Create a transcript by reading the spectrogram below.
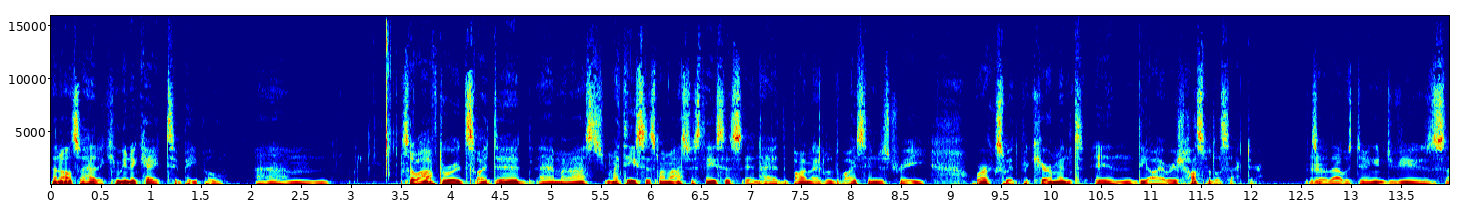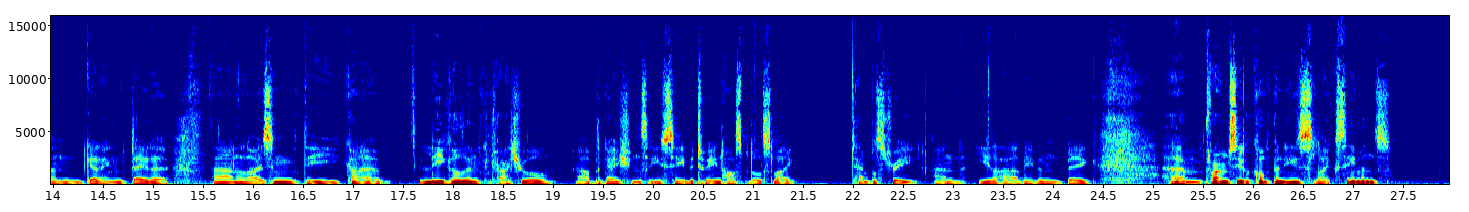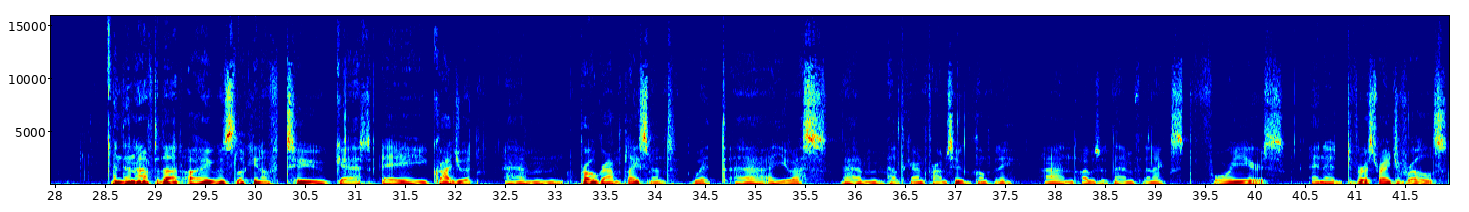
and also how to communicate to people. Um, so afterwards, I did uh, my master, my thesis, my master's thesis in how the biomedical device industry works with procurement in the Irish hospital sector. So Mm. that was doing interviews and getting data and analyzing the kind of legal and contractual obligations that you see between hospitals like Temple Street and you'll have even big um, pharmaceutical companies like Siemens. And then after that, I was lucky enough to get a graduate um, program placement with uh, a US um, healthcare and pharmaceutical company. And I was with them for the next four years in a diverse range of roles,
